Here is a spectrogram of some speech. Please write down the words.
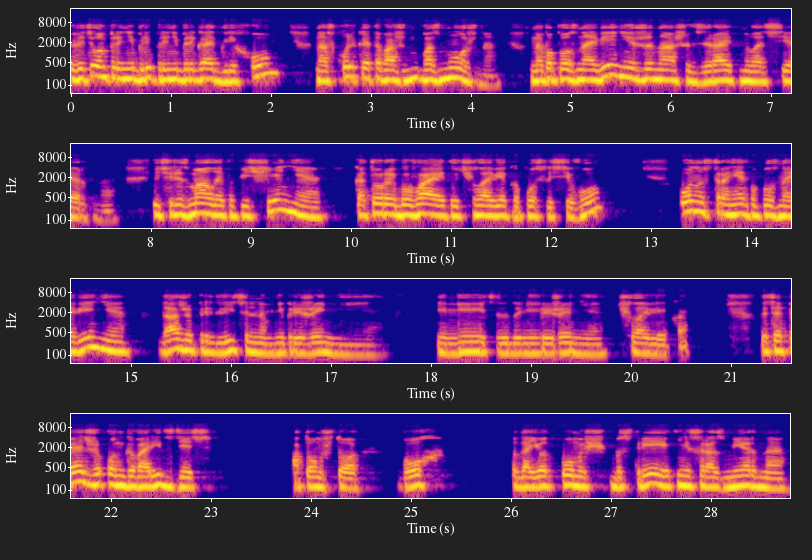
ведь он пренебрегает грехом, насколько это возможно. На поползновение же наше взирает милосердно. И через малое попещение, которое бывает у человека после сего, он устраняет поползновение даже при длительном небрежении, имеется в виду небрежение человека. То есть, опять же, он говорит здесь о том, что Бог подает помощь быстрее и несоразмерно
